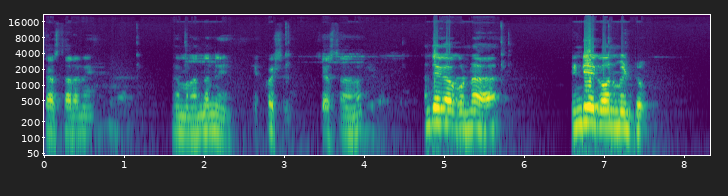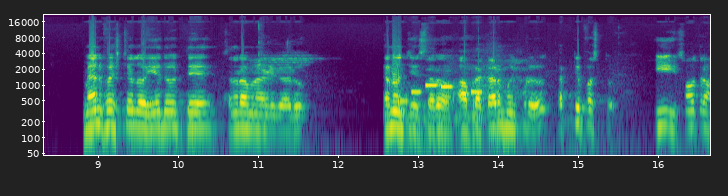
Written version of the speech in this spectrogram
చేస్తారని మిమ్మల్ని అందరినీ రిక్వెస్ట్ చేస్తున్నాను. అంతేకాకుండా ఇండియా గవర్నమెంట్ మేనిఫెస్టోలో ఏదైతే చంద్రబాబు నాయుడు గారు అనౌన్స్ చేశారో ఆ ప్రకారం ఇప్పుడు థర్టీ ఫస్ట్ ఈ సంవత్సరం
